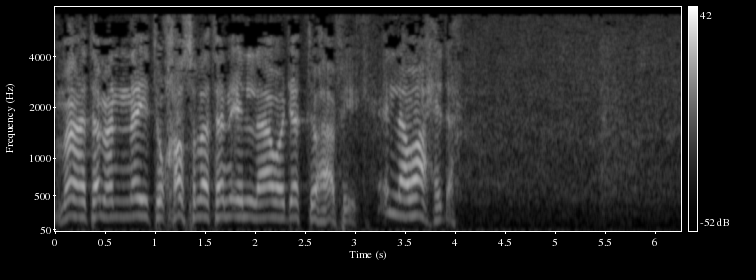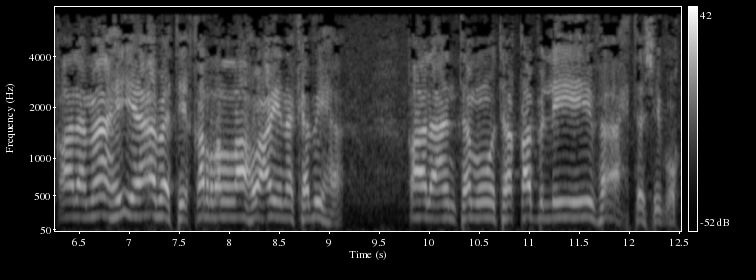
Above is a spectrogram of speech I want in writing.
ما تمنيت خصلة إلا وجدتها فيك إلا واحدة. قال ما هي أبتي؟ قر الله عينك بها. قال أن تموت قبلي فأحتسبك.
